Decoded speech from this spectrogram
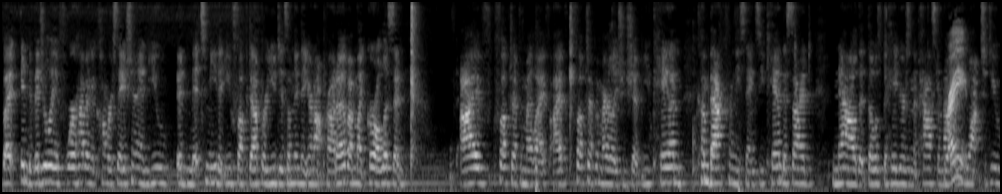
But individually if we're having a conversation and you admit to me that you fucked up or you did something that you're not proud of i'm like girl listen I've fucked up in my life. I've fucked up in my relationship. You can come back from these things. You can decide now that those behaviors in the past are not what you want to do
